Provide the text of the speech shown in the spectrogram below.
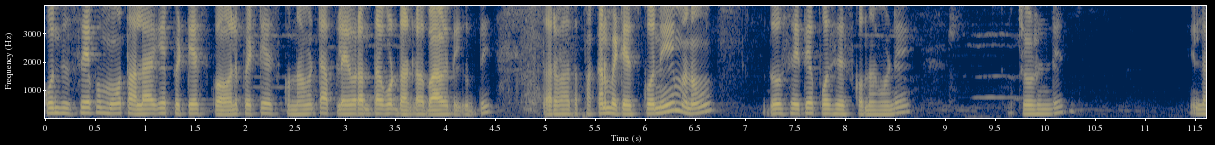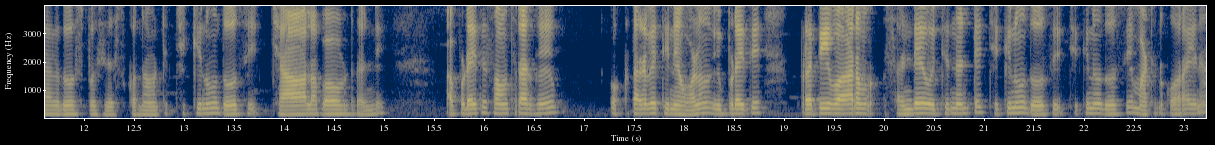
కొంచెం సేపు మూత అలాగే పెట్టేసుకోవాలి. పెట్టేసుకున్నామంటే ఆ ఫ్లేవర్ అంతా కూడా దాంట్లో బాగా దిగుద్ది. తర్వాత పక్కన పెట్టేసుకొని మనం దోశ అయితే పోసేసుకుందామండి. చూడండి. ఇలాగ దోశ పోసేసుకున్నామంటే చికెను దోశ చాలా బాగుంటుందండి. అప్పుడైతే సంవత్సరానికి ఒక్క తడవే తినేవాళ్ళం. ఇప్పుడైతే ప్రతి వారం సండే వచ్చిందంటే chicken dosa chicken dosa mutton కూర అయినా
